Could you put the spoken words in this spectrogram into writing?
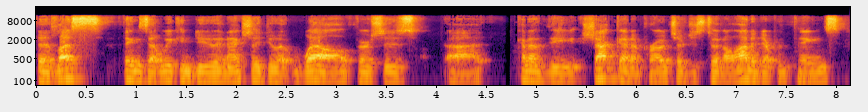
the less things that we can do and actually do it well versus uh, kind of the shotgun approach of just doing a lot of different things.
